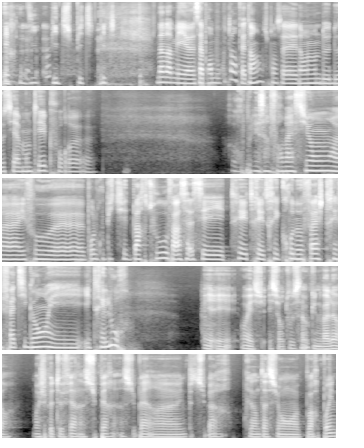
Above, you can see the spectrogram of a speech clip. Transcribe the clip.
pitch, pitch, pitch. Non, non, mais ça prend beaucoup de temps en fait. Hein. Je pense qu'il y a énormément de dossiers à monter pour regrouper les informations, euh, il faut euh, pour le coup pitcher de partout. Enfin, ça c'est très très très chronophage, très fatigant et, très lourd. Et, et, et surtout, ça n'a aucune valeur. Moi, je peux te faire un super, super, euh, une super présentation PowerPoint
